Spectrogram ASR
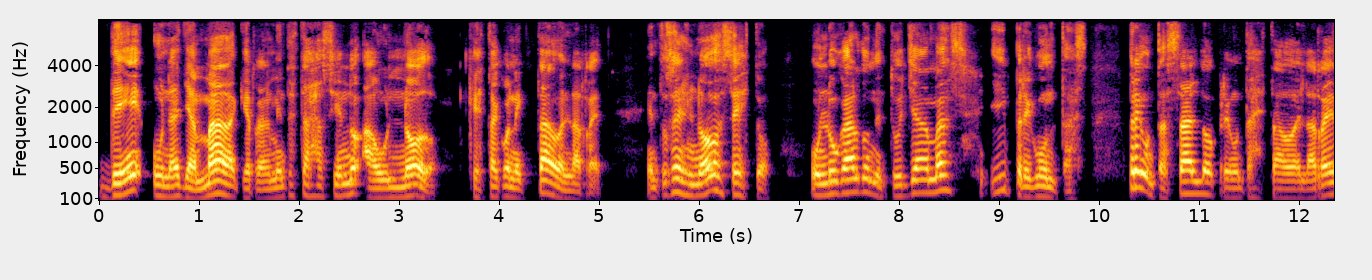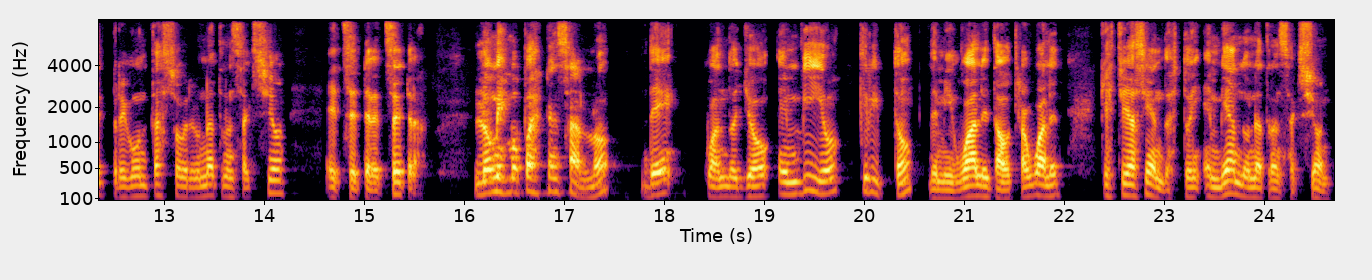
de una llamada que realmente estás haciendo a un nodo que está conectado en la red. Entonces el nodo es esto, un lugar donde tú llamas y preguntas. Preguntas saldo, preguntas estado de la red, preguntas sobre una transacción, etcétera, etcétera. Lo mismo puedes pensarlo de cuando yo envío cripto de mi wallet a otra wallet, ¿qué estoy haciendo? Estoy enviando una transacción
